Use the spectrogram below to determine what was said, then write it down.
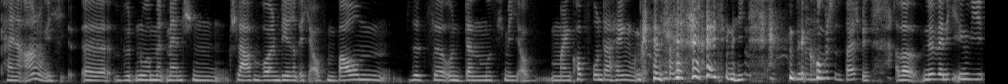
Keine Ahnung, ich äh, würde nur mit Menschen schlafen wollen, während ich auf dem Baum sitze und dann muss ich mich auf meinen Kopf runterhängen und keine Ahnung, weiß ich nicht. Sehr mhm. komisches Beispiel. Aber ne, wenn ich irgendwie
